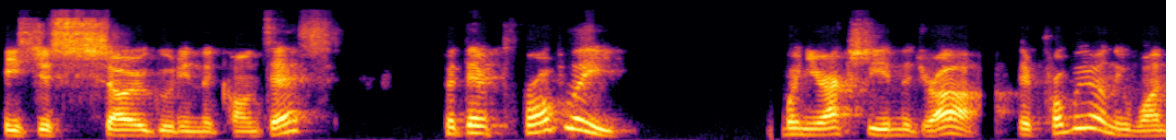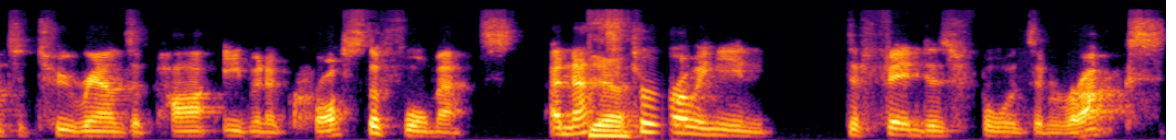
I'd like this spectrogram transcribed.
He's just so good in the contest. But they're probably when you're actually in the draft, they're probably only one to two rounds apart, even across the formats. And that's Yeah. throwing in defenders, forwards, and rucks.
